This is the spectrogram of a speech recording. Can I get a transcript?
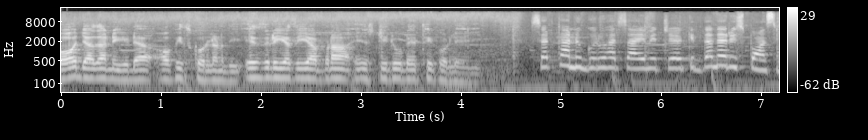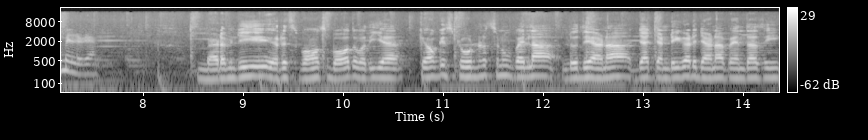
ਬਹੁਤ ਜ਼ਿਆਦਾ ਨੀਡ ਆ ਆਫਿਸ ਖੋਲਣ ਦੀ। ਇਸ ਲਈ ਅਸੀਂ ਆਪਣਾ ਇੰਸਟੀਚਿਊਟ ਇੱਥੇ ਖੋਲ੍ਹਿਆ ਜੀ। ਸਰ ਤੁਹਾਨੂੰ ਗੁਰੂ ਹਰਸਾਏ ਵਿੱਚ ਕਿੱਦਾਂ ਦਾ ਰਿਸਪੌਂਸ ਮਿਲ ਰਿਹਾ? ਮੈਡਮ ਜੀ ਰਿਸਪੌਂਸ ਬਹੁਤ ਵਧੀਆ। ਕਿਉਂਕਿ ਸਟੂਡੈਂਟਸ ਨੂੰ ਪਹਿਲਾਂ ਲੁਧਿਆਣਾ ਜਾਂ ਚੰਡੀਗੜ੍ਹ ਜਾਣਾ ਪੈਂਦਾ ਸੀ।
